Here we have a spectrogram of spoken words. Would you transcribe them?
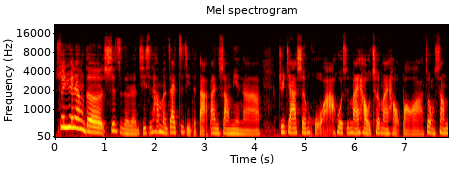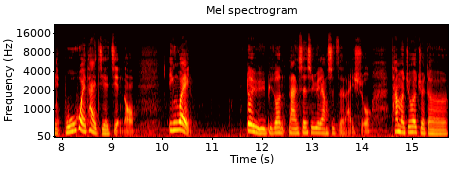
所以月亮的狮子的人，其实他们在自己的打扮上面啊，居家生活啊，或者是买好车、买好包啊，这种上面不会太节俭哦，因为。对于比如说男生是月亮狮子来说，他们就会觉得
